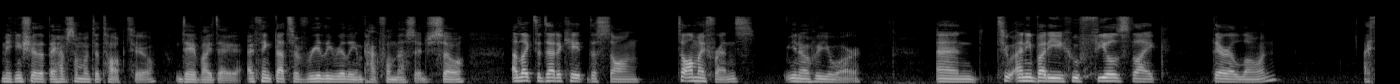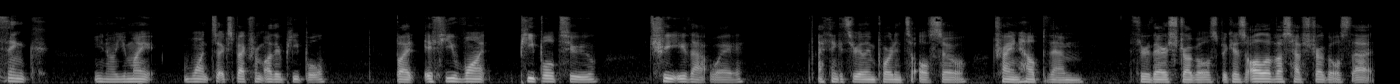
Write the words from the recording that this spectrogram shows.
making sure that they have someone to talk to day by day. I think that's a really, really impactful message. So I'd like to dedicate this song to all my friends, you know who you are, and to anybody who feels like they're alone. I think, you know, you might want to expect from other people, but if you want people to treat you that way, I think it's really important to also try and help them through their struggles because all of us have struggles that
